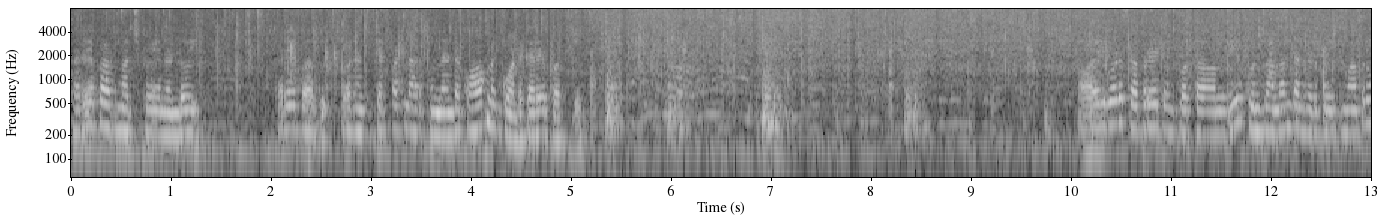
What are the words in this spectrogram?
కరివేపాకు మర్చిపోయానండి కరివేపాకు చూడండి చెట్పట్లాడుతుందంటే కోపం ఎక్కువ ఉంటుంది కరివేపాకు ఆయిల్ కూడా సపరేట్ అయిపోతూ ఉంది. కొంచెం అల్లం తలగడ పేస్ట్ మాత్రం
